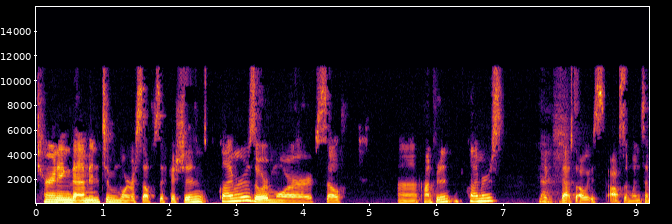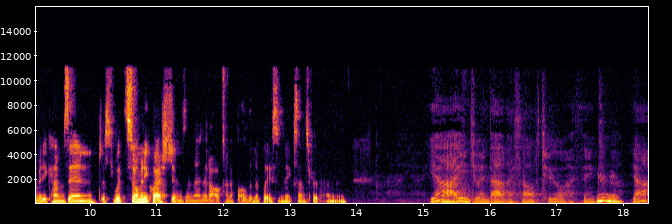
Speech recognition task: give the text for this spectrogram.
turning them into more self-sufficient climbers or more self uh, confident climbers. Nice. Like that's always awesome when somebody comes in just with so many questions and then it all kind of falls into place and makes sense for them. And, yeah. I enjoy that myself too. I think. Mm. Yeah.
